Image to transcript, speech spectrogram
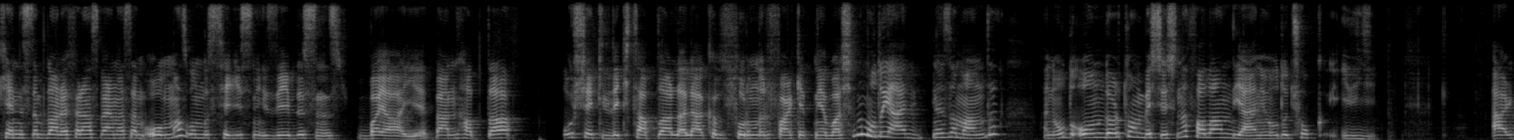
kendisine buradan referans vermesem olmaz. Onun da serisini izleyebilirsiniz. Bayağı iyi. Ben hatta o şekilde kitaplarla alakalı sorunları fark etmeye başladım. O da yani ne zamandı? Hani o da 14-15 yaşında falandı yani. O da çok er,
